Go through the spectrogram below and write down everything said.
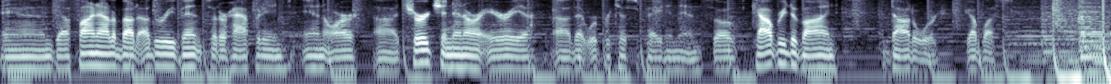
and uh, find out about other events that are happening in our uh, church and in our area uh, that we're participating in. So, calvarydevine.org. God bless.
